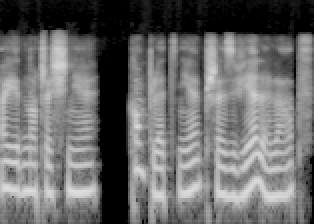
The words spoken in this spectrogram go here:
a jednocześnie kompletnie przez wiele lat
